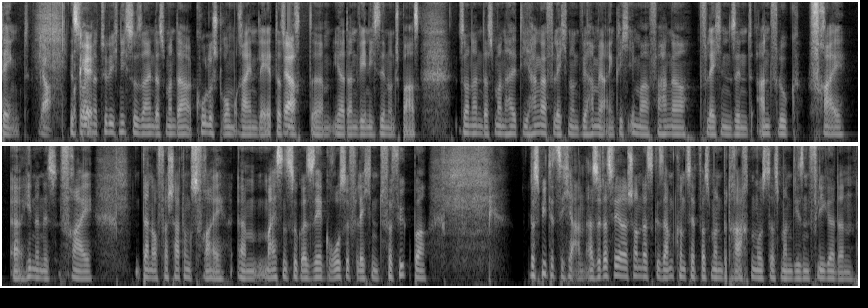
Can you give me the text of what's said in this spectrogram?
denkt. Ja, es okay. soll natürlich nicht so sein, dass man da Kohlestrom reinlädt, das ja. macht ähm, ja dann wenig Sinn und Spaß, sondern dass man halt die Hangarflächen, und wir haben ja eigentlich immer Hangarflächen sind anflugfrei, äh, hindernisfrei, dann auch verschattungsfrei, ähm, meistens sogar sehr große Flächen verfügbar das bietet sich ja an. Also das wäre schon das Gesamtkonzept, was man betrachten muss, dass man diesen Flieger dann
